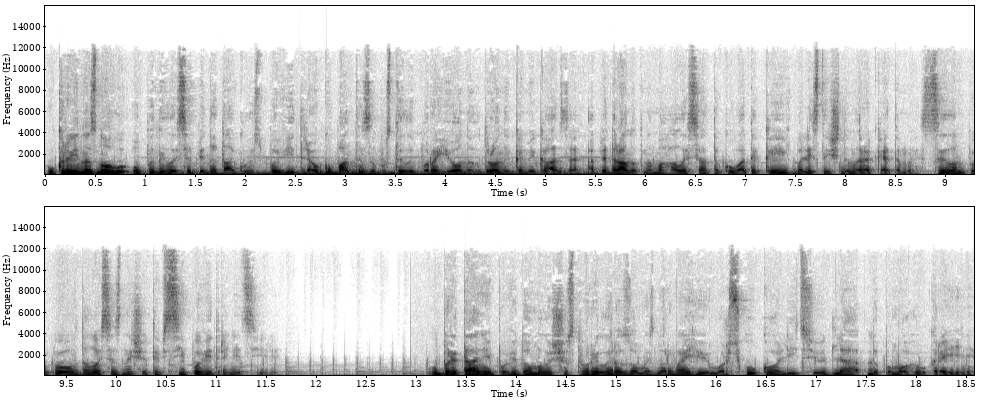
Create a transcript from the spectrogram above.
Україна знову опинилася під атакою з повітря. Окупанти запустили по регіонах дрони камікадзе, а під ранок намагалися атакувати Київ балістичними ракетами. Силам ППО вдалося знищити всі повітряні цілі. У Британії повідомили, що створили разом із Норвегією морську коаліцію для допомоги Україні.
